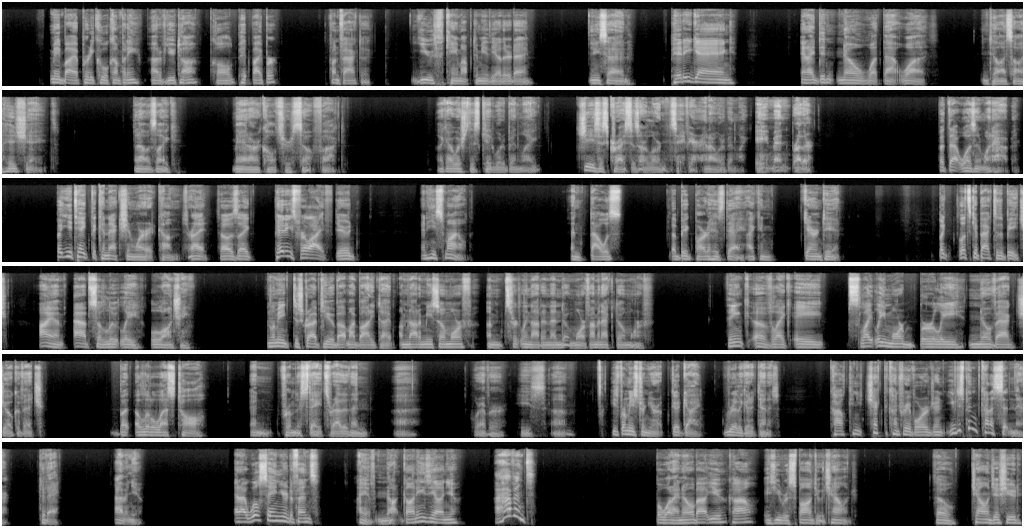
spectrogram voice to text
made by a pretty cool company out of Utah called Pit Viper. Fun fact a youth came up to me the other day and he said, Pity Gang. And I didn't know what that was until I saw his shades. And I was like, man, our culture's so fucked. Like, I wish this kid would have been like, Jesus Christ is our Lord and Savior. And I would have been like, Amen, brother. But that wasn't what happened. But you take the connection where it comes, right? So I was like, pities for life, dude. And he smiled. And that was a big part of his day. I can guarantee it. But let's get back to the beach. I am absolutely launching. And let me describe to you about my body type. I'm not a mesomorph. I'm certainly not an endomorph. I'm an ectomorph. Think of like a slightly more burly Novak Djokovic, but a little less tall and from the States rather than uh, wherever he's. Um, he's from Eastern Europe. Good guy. Really good at tennis. Kyle, can you check the country of origin? You've just been kind of sitting there today, haven't you? And I will say in your defense, I have not gone easy on you. I haven't. But what I know about you, Kyle, is you respond to a challenge. So, challenge issued.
